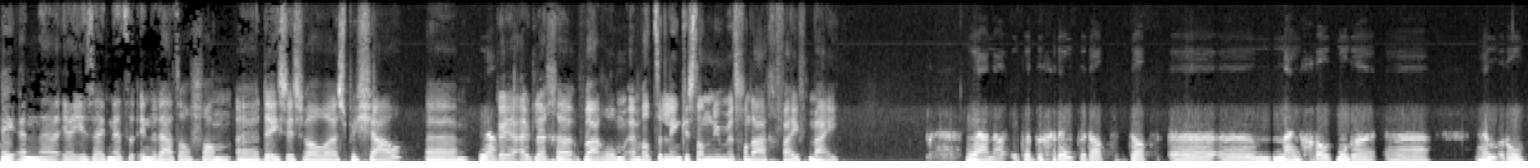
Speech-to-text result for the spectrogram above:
Hey, en uh, ja, je zei het net inderdaad al van uh, deze is wel uh, speciaal. ja. Kun je uitleggen waarom en wat de link is dan nu met vandaag 5 mei? Ja, nou, ik heb begrepen dat, dat mijn grootmoeder hem rond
